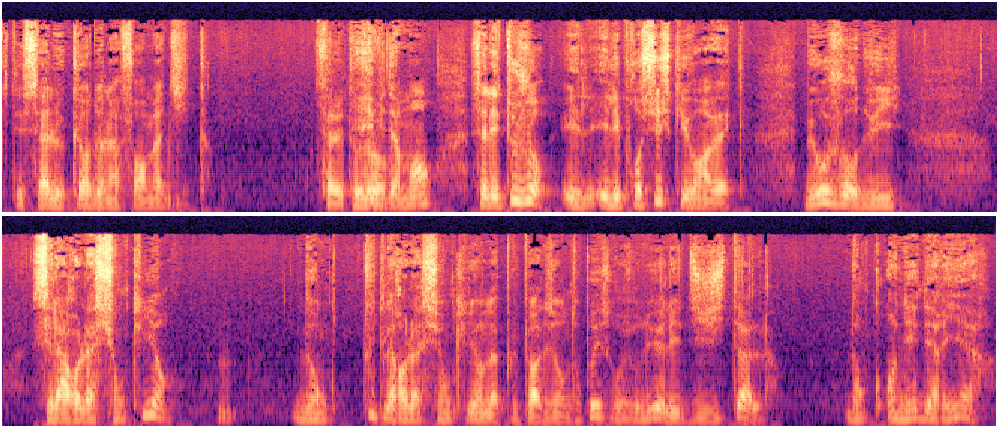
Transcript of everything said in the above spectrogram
C'était ça le cœur de l'informatique. Ça l'est toujours. évidemment, ça l'est toujours. Et, les processus qui vont avec. Mais aujourd'hui, c'est la relation client. Mm. Donc, toute la relation client de la plupart des entreprises, aujourd'hui, elle est digitale. Donc, on est derrière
